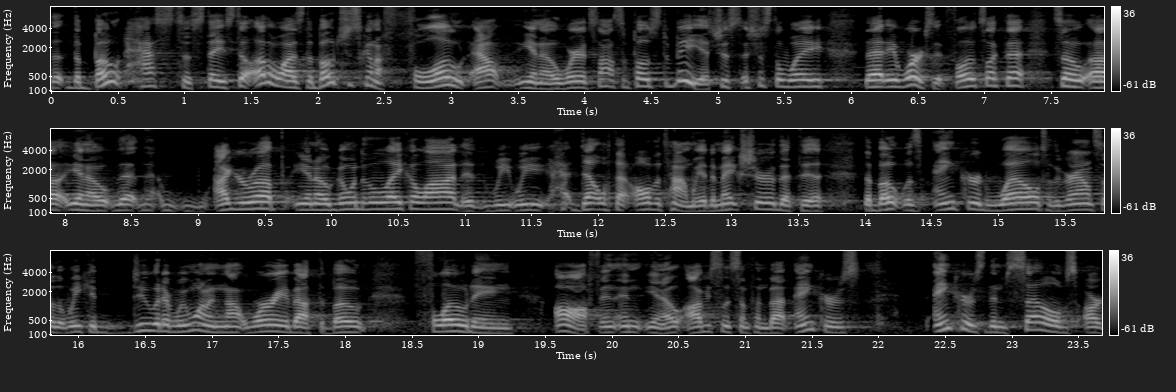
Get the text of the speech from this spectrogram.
the, the boat has to stay still. Otherwise, the boat's just going to float out, you know, where it's not supposed to be. It's just, it's just the way that it works. It floats like that. So, uh, you know, that, I grew up, you know, going to the lake a lot. It, we, we dealt with that all the time. We had to make sure that the, the boat was anchored well to the ground so that we could do whatever we wanted and not worry about the boat floating off. And, and you know, obviously something about anchors. Anchors themselves are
